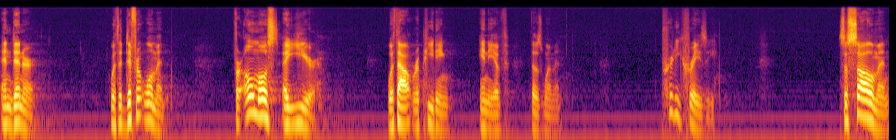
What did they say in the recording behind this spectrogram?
and dinner with a different woman for almost a year without repeating any of those women. Pretty crazy. So, Solomon,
